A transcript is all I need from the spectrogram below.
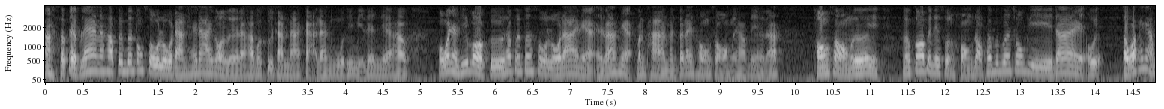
อะสเต็ปแรกนะครับเพื่อนๆต้องโซโลดันให้ได้ก่อนเลยนะครับ ก็คือดันนากะดันงูที่หมีเล่นเนี่ยครับ เพราะว่าอย่างที่บอกคือถ้าเพื่อนๆโซโลได้เนี่ยเห็นไหมเนี่ยมันผ่านมันก็ได้ทองสองเลยครับเนี่ยเห็นไหมทองสองเลย แล้วก็เป็นในส่วนของดอกถ้าเพื่อนๆโชคดีได้โอ้ยแต่ว่าพยายาม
